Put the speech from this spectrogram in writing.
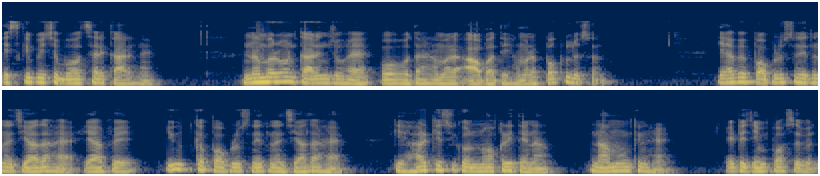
इसके पीछे बहुत सारे कारण हैं। नंबर वन कारण जो है, वो होता है हमारा आबादी, हमारा पॉपुलेशन यहाँ पे पॉपुलेशन इतना ज़्यादा है, यहाँ पे यूथ का पॉपुलेशन इतना ज़्यादा है कि हर किसी को नौकरी देना नामुमकिन है। इट इज़ इम्पॉसिबल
